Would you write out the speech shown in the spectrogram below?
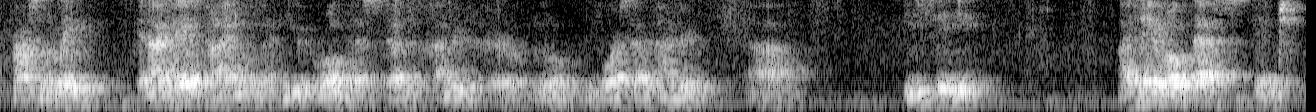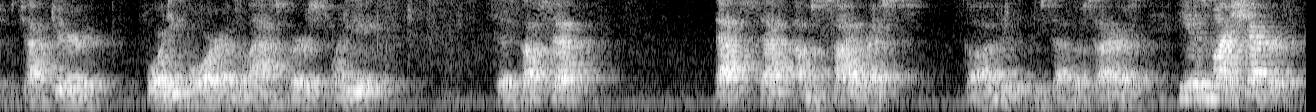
approximately in Isaiah's time, when he wrote this, 700 or a little before 700 uh, BC, Isaiah wrote this in ch chapter 44 and the last verse, 28. It says, Thus saith that saith of Cyrus, God saith of Cyrus, he is my shepherd,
